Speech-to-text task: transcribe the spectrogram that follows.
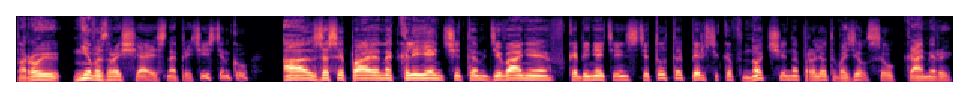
порою не возвращаясь на Причистенку, а засыпая на клиентчатом диване в кабинете института, Персиков ночи напролет возился у камеры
